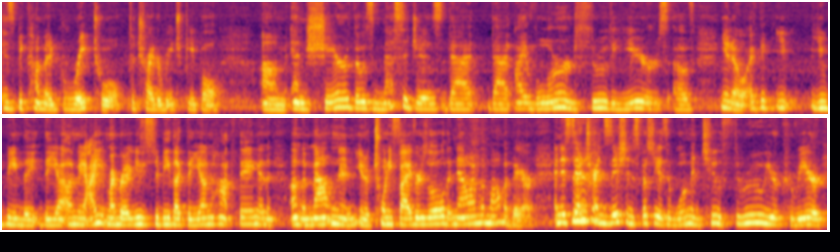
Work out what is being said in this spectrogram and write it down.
has become a great tool to try to reach people um, and share those messages that that I've learned through the years of you know I think you you being the the young, I mean I remember I used to be like the young hot thing and on the mountain and you know 25 years old and now I'm the mama bear. And it's that transition especially as a woman too through your career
